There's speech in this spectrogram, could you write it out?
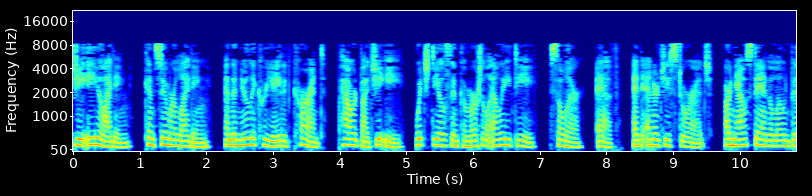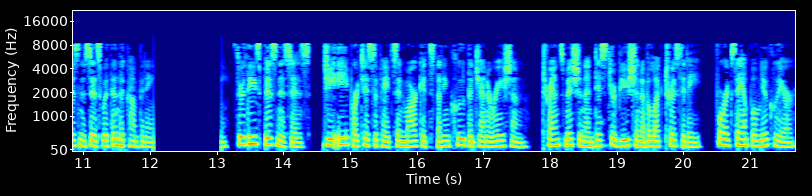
GE Lighting, Consumer Lighting, and the newly created Current, powered by GE, which deals in commercial LED, solar, EV, and energy storage, are now standalone businesses within the company. Through these businesses, GE participates in markets that include the generation, transmission and distribution of electricity, for example nuclear,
